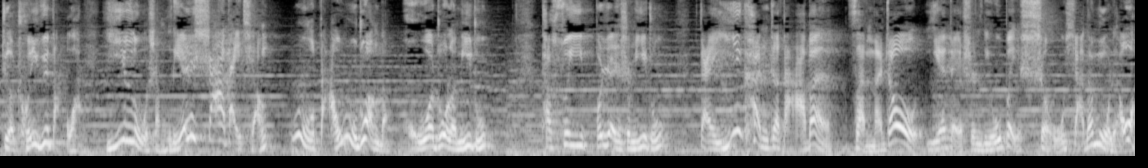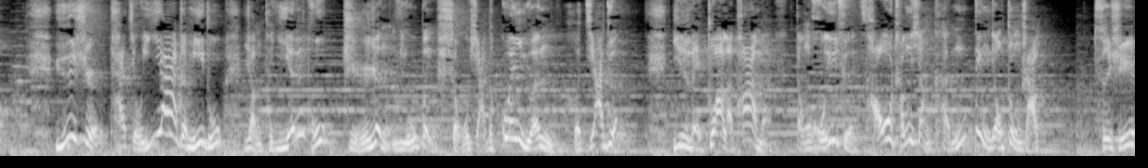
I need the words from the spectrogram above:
这淳于导啊，一路上连杀带抢，误打误撞的活捉了糜竺。他虽不认识糜竺，但一看这打扮，怎么着也得是刘备手下的幕僚啊。于是他就压着糜竺，让他沿途指认刘备手下的官员和家眷，因为抓了他们，等回去曹丞相肯定要重赏。此时，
